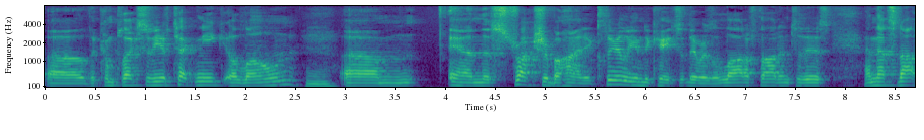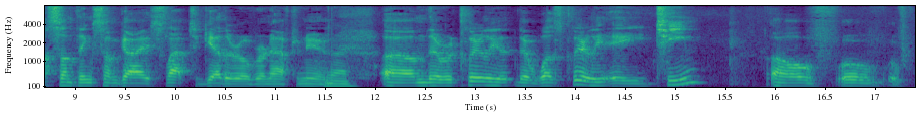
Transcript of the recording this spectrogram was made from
uh, the complexity of technique alone, um, and the structure behind it clearly indicates that there was a lot of thought into this, and that's not something some guy slapped together over an afternoon. Um, there were clearly there was clearly a team of, of, of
